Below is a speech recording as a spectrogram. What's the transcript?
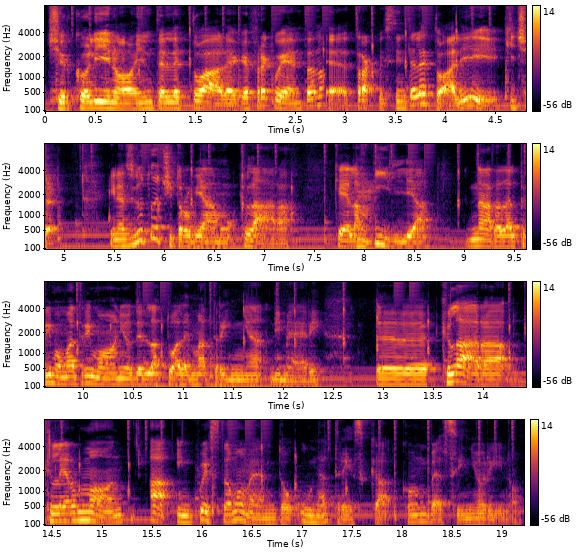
circolino intellettuale che frequentano. Eh, tra questi intellettuali chi c'è? Innanzitutto ci troviamo Clara, che è la Mm. figlia nata dal primo matrimonio dell'attuale matrigna di Mary. Eh, Clara Clermont ha in questo momento una tresca con un bel signorino.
